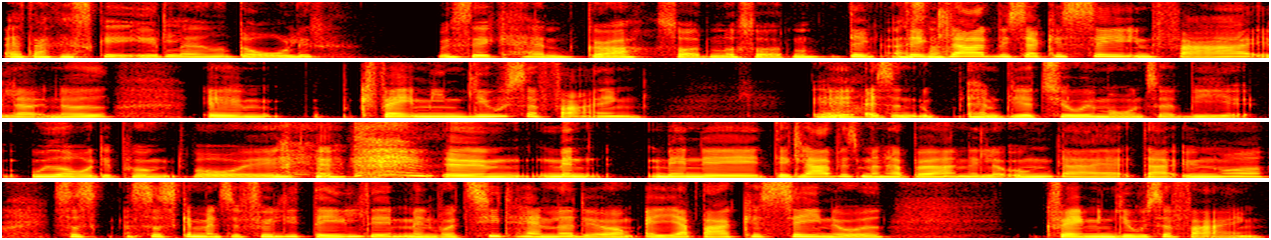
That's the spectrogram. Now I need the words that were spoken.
at der kan ske et eller andet dårligt, hvis ikke han gør sådan og sådan? Det, altså. det er Altså- klart, hvis jeg kan se en fare eller noget, øh, kvæg min livserfaring, Ja. Øh, altså, nu, han bliver 20 i morgen, så vi er ud over det punkt, hvor... Øh, øh, men men øh, det er klart, hvis man har børn eller unge, der er, der er yngre, så, så skal man selvfølgelig dele det, men hvor tit handler det om, at jeg bare kan se noget kvæg min livserfaring,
